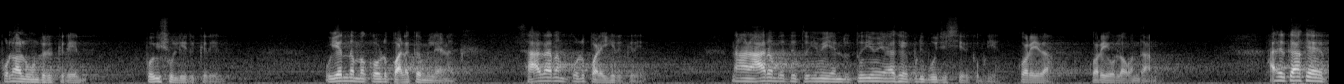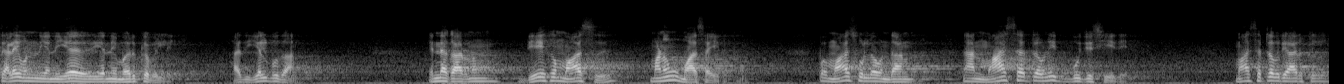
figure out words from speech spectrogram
புலால் உண்டிருக்கிறேன் பொய் சொல்லியிருக்கிறேன். உயர்ந்த மக்களோடு பழக்கமில்லை எனக்கு. சாதாரண மக்களோடு பழகியிருக்கிறேன். நான் ஆரம்பத்தில் தூய்மை என்று தூய்மையாக எப்படி பூஜை செய்திருக்க முடியும்? குறைதான். குறையுள்ளவன் தான். அதற்காக தலைவன் என்னை ஏ- என்னை மறுக்கவில்லை. அது இயல்புதான். என்ன காரணம்? தேகம் மாசு மனமும் மாசாயிருக்கும். இப்போ மாசு உள்ளவன் தான். நான் மாசற்றவனை பூஜை செய்தேன். மாசற்றவர் யாருக்கு?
